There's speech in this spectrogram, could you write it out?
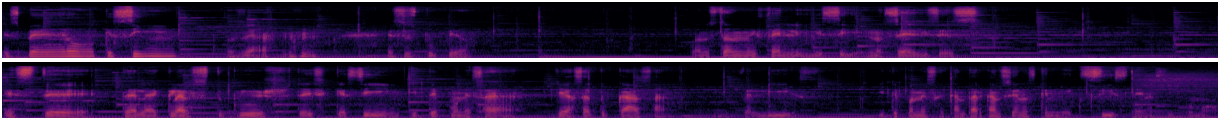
Espero que sí. O sea, es estúpido. Cuando estás muy feliz y, no sé, dices... Este, te la declaras tu crush, te dice que sí, y te pones a... Llegas a tu casa, feliz, y te pones a cantar canciones que ni existen, así como...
